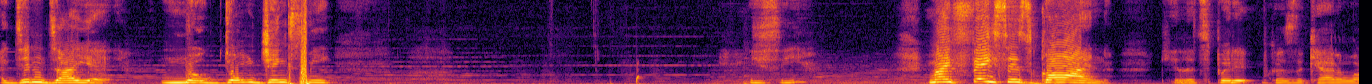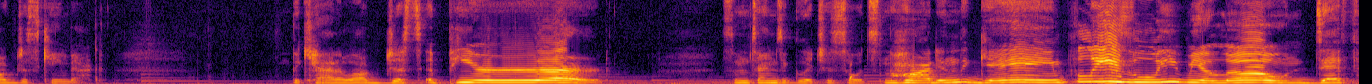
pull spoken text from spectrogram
I didn't die yet. No, don't jinx me. You see? My face is gone. Okay, let's put it because the catalog just came back. The catalog just appeared. Sometimes it glitches so it's not in the game. Please leave me alone, Death.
